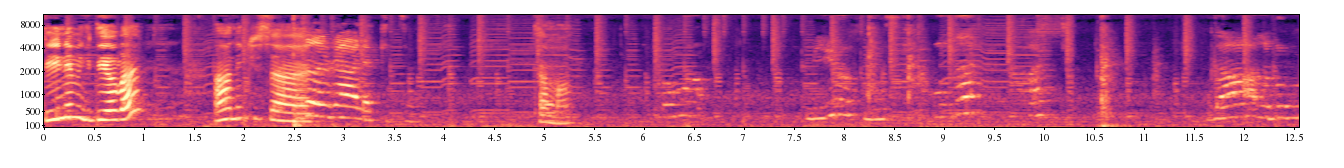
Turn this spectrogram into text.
Düğüne mi gidiyorlar? Aa ne güzel. Tamam. Ama biliyorsunuz burada kaç daha arabamız.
